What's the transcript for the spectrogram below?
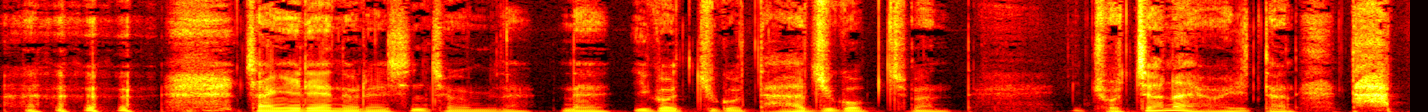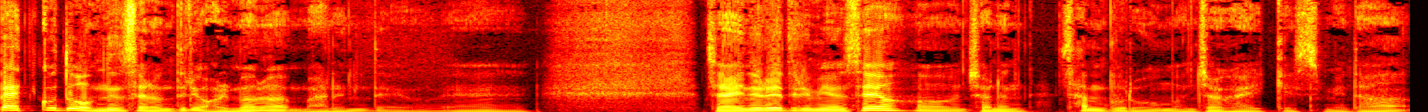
장일의 노래 신청합니다. 네, 이것 주고 다 주고 없지만 줬잖아요. 일단 다 뺏고도 없는 사람들이 얼마나 많은데요. 예. 자, 이 노래 들으면서요. 어, 저는 3부로 먼저 가 있겠습니다.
